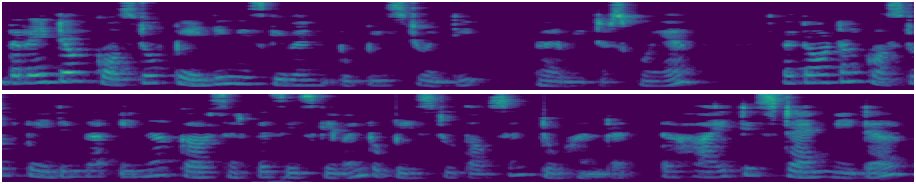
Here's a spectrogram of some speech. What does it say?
The rate of cost of painting is given rupees 20 per meter square. The total cost of painting the inner curved surface is given rupees 2200. The height is 10 meter.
